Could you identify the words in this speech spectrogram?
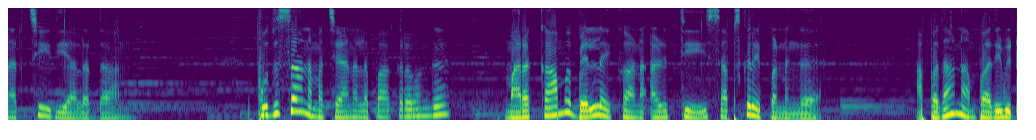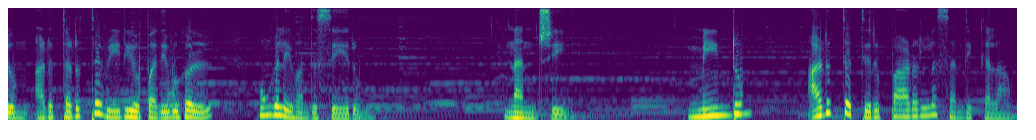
நற்செய்தியாளர் தான். புதுசாக நம்ம சேனலை பார்க்குறவங்க மறக்காமல் பெல் ஐக்கானை அழுத்தி சப்ஸ்கிரைப் பண்ணுங்க. அப்போ தான் நாம் பதிவிடும் அடுத்தடுத்த வீடியோ பதிவுகள் உங்களை வந்து சேரும். நன்றி. மீண்டும் அடுத்த திருப்பாடலில் சந்திக்கலாம்.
